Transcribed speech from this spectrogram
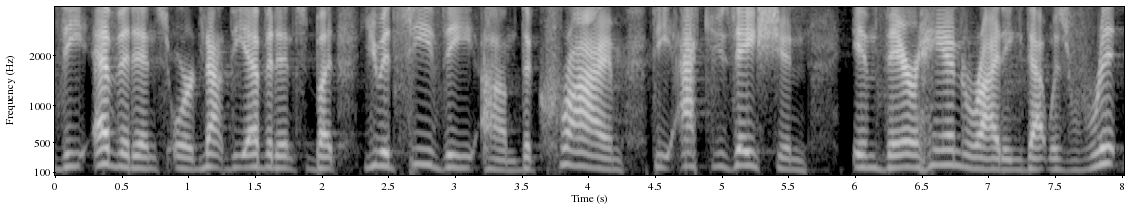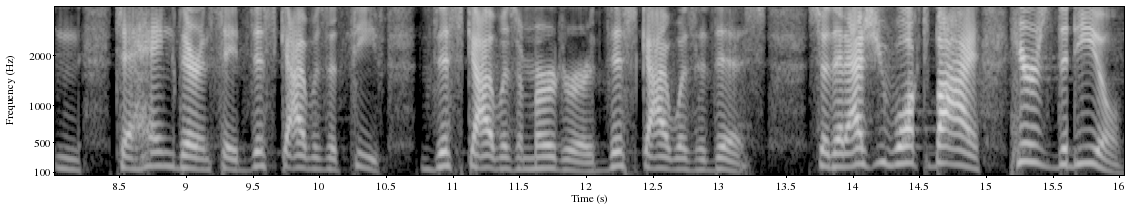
the evidence, or not the evidence, but you would see the, um, the crime, the accusation in their handwriting that was written to hang there and say, This guy was a thief, this guy was a murderer, this guy was a this. So that as you walked by, here's the deal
